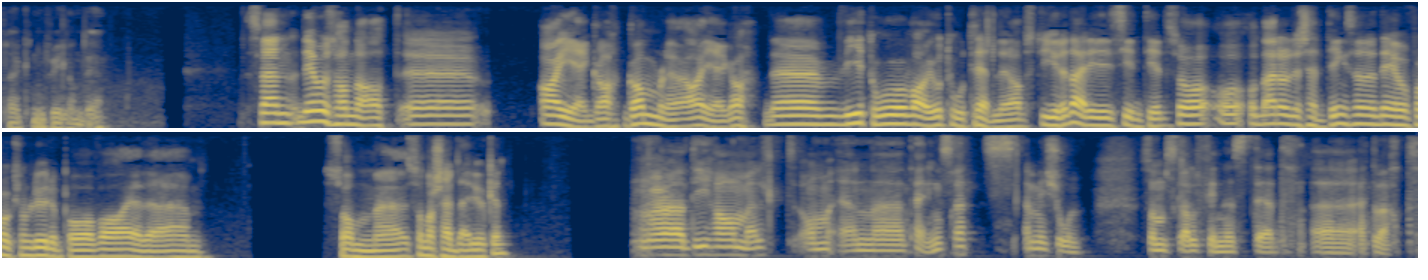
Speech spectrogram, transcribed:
Det er ikke noen tvil om det. Sven, det er jo sånn da at eh, Aega, gamle Aega. Vi to var jo to tredjedeler av styret der i sin tid, så, og, og, der har det skjedd ting. Så det er jo folk som lurer på hva er det som, som har skjedd der i uken? De har meldt om en eh, tegningsrettsemisjon som skal finne sted eh, etter hvert.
